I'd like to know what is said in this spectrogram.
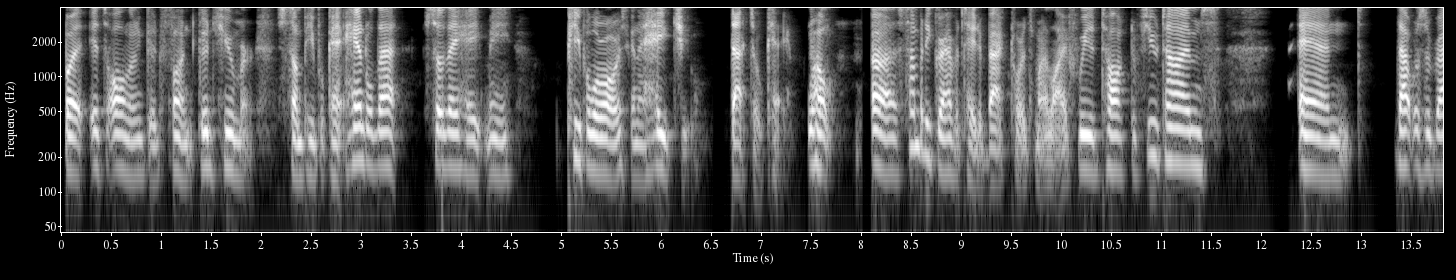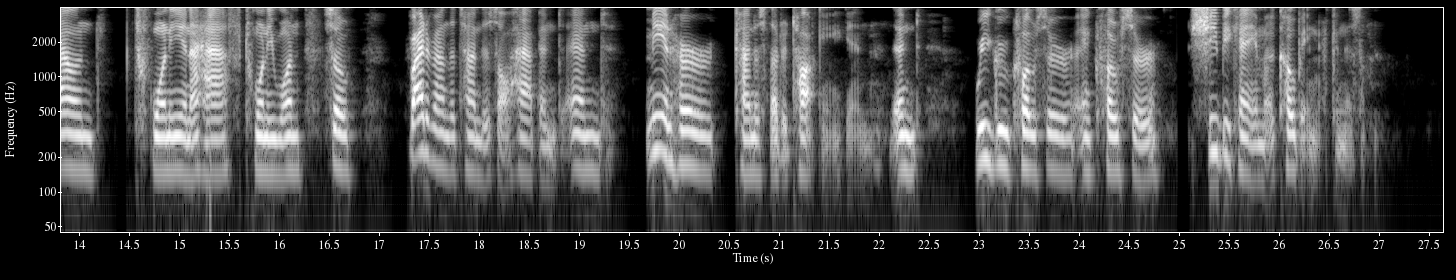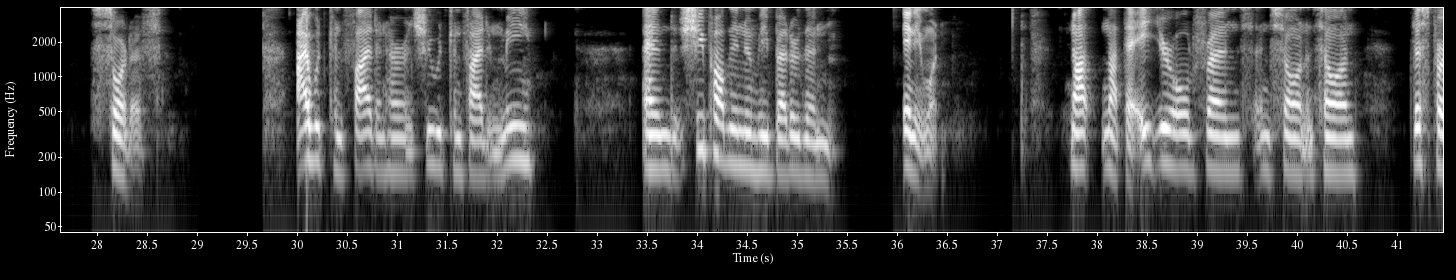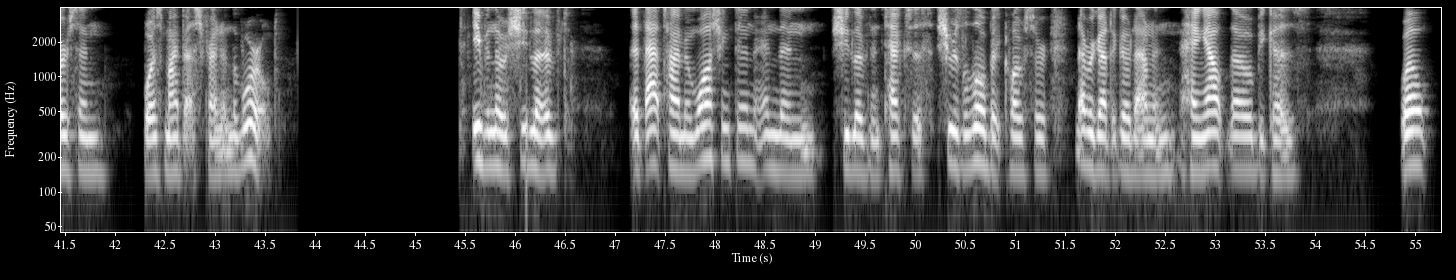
but it's all in good fun, good humor. Some people can't handle that, so they hate me. People are always going to hate you. That's okay. Well, uh, somebody gravitated back towards my life. We had talked a few times, and that was around 20 and a half, 21. So, right around the time this all happened, and me and her kind of started talking again. And we grew closer and closer. She became a coping mechanism. Sort of. I would confide in her, and she would confide in me. And she probably knew me better than anyone. Not not the eight year old friends and so on and so on. This person was my best friend in the world. Even though she lived at that time in Washington and then she lived in Texas, she was a little bit closer. Never got to go down and hang out though because, well,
